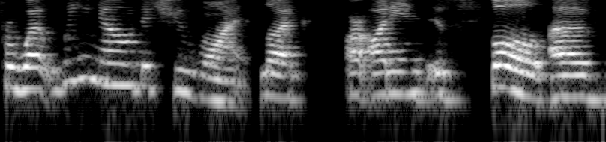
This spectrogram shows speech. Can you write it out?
for what we know that you want. Look, our audience is full of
